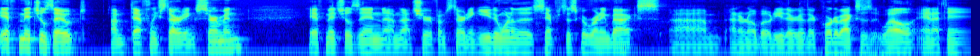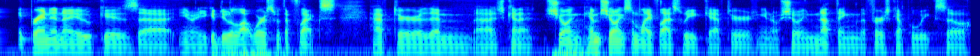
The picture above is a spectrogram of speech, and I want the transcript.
If Mitchell's out, I'm definitely starting Sermon. If Mitchell's in, I'm not sure if I'm starting either one of the San Francisco running backs. Um, I don't know about either of their quarterbacks as well. And I think Brandon Aiyuk is, uh, you know, you could do a lot worse with a flex after them uh, kind of showing him showing some life last week after you know showing nothing the first couple weeks. So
